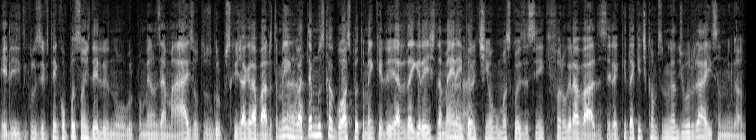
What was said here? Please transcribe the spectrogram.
Ele, inclusive, tem composições dele no grupo Menos é Mais, outros grupos que já gravaram também, É. até música gospel também, que ele era da igreja também, né? Então ele tinha algumas coisas assim que foram gravadas. Ele é aqui, daqui de Campos, se não me engano, de Ururaí, se eu não me engano.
